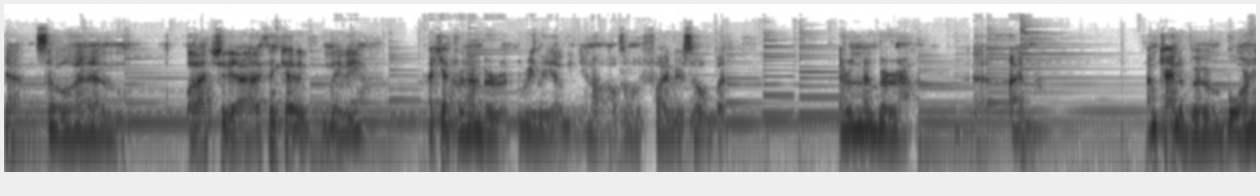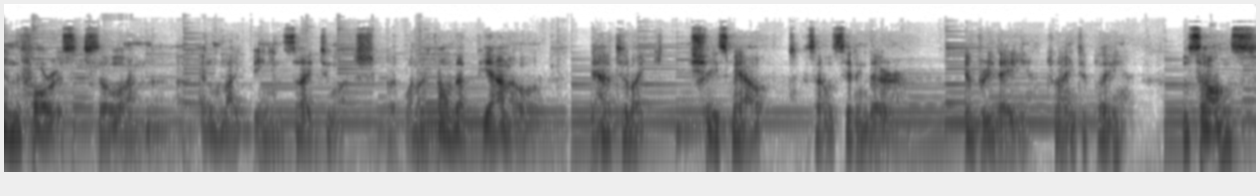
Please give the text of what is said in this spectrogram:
Yeah. So, um, well, actually, I think I maybe I can't remember really. You know, I was only five years old, but I remember uh, I'm I'm kind of uh, born in the forest, so I'm, I don't like being inside too much. But when I found that piano, it had to like chase me out because I was sitting there every day trying to play the songs.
